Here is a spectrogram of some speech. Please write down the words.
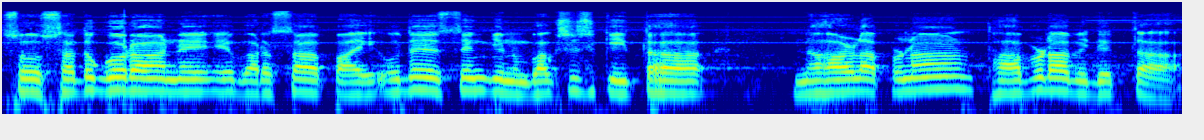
ਸੋ ਸਤਿਗੁਰਾਂ ਨੇ ਇਹ ਵਰਸਾ ਪਾਈ ਉਦੇ ਸਿੰਘ ਜੀ ਨੂੰ ਬਖਸ਼ਿਸ਼ ਕੀਤਾ, ਨਾਲ ਆਪਣਾ ਥਾਪੜਾ ਵੀ ਦਿੱਤਾ।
